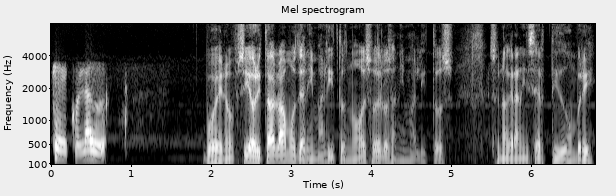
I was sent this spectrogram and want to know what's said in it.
quedé con la duda. Bueno, sí, ahorita hablábamos de animalitos, ¿no? Eso de los animalitos es una gran incertidumbre.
